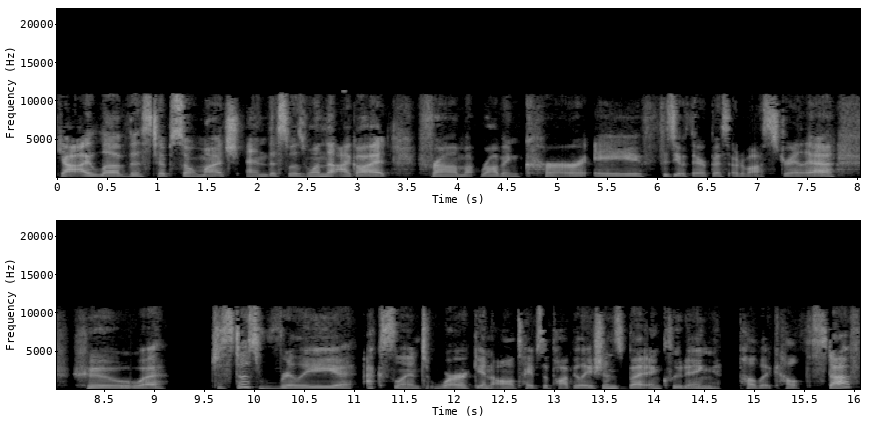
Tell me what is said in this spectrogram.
Yeah, I love this tip so much. And this was one that I got from Robin Kerr, a physiotherapist out of Australia, who just does really excellent work in all types of populations, but including pelvic health stuff.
